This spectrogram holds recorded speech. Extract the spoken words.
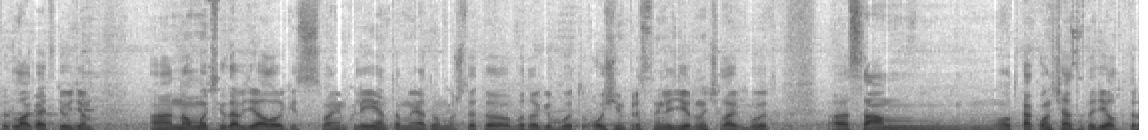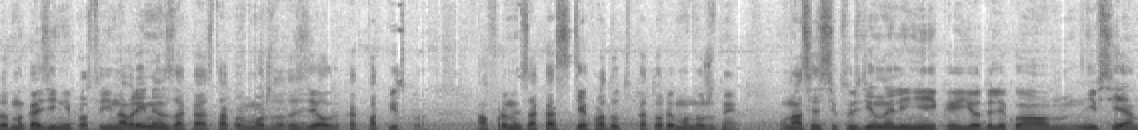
предлагать людям. А, Но мы всегда в диалоге со своим клиентом, и я думаю, что это в итоге будет очень персонализировано. Человек будет э, сам, вот как он сейчас это делает, который в магазине просто единовременный заказ, так он может это сделать как подписку, оформить заказ тех продуктов, которые ему нужны. У нас есть эксклюзивная линейка, ее далеко не все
